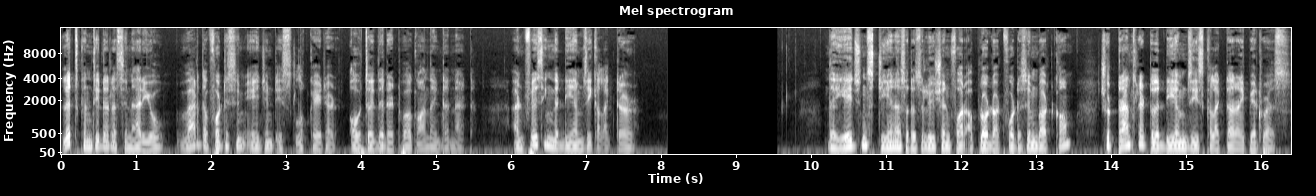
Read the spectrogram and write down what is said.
let's consider a scenario where the FortiSIEM agent is located outside the network on the internet and facing the DMZ collector. The agent's DNS resolution for upload.fortisim.com should translate to the DMZ's collector IP address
